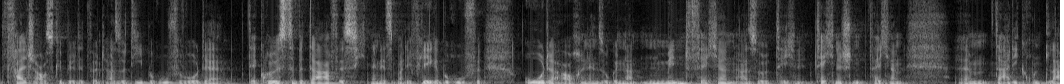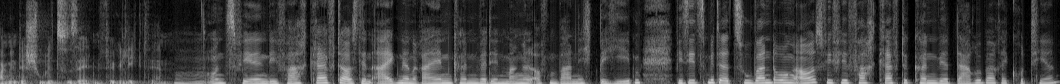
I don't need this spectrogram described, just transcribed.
falsch ausgebildet wird. Also die Berufe, wo der, der größte Bedarf ist, ich nenne jetzt mal die Pflegeberufe, oder auch in den sogenannten MINT-Fächern, also technischen Fächern, ähm, da die Grundlagen in der Schule zu selten für gelegt werden. Hm, uns fehlen die Fachkräfte. Aus den eigenen Reihen können wir den Mangel offenbar nicht beheben. Wie sieht es mit der Zuwanderung aus? Wie viele Fachkräfte können wir darüber rekrutieren?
